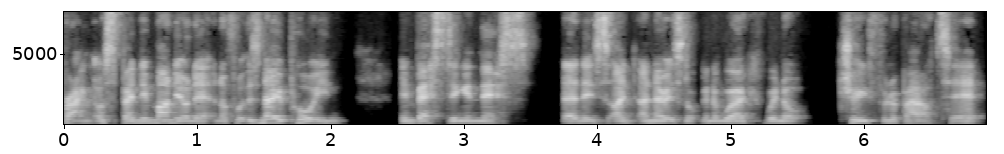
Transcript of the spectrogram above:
frank i was spending money on it and i thought there's no point investing in this and it's i, I know it's not going to work if we're not truthful about it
